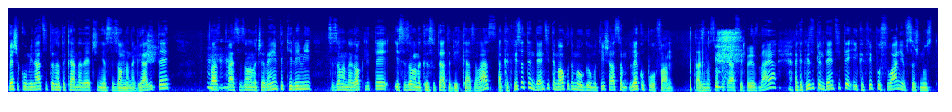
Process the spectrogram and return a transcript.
беше кулминацията на така наречения сезон на наградите. Това, mm-hmm. това е сезона на червените килими, сезона на роклите и сезона на красотата, бих казал аз. А какви са тенденциите, малко да ме ограмотиш, аз съм леко профан тази насока, трябва да си призная. А какви са тенденциите и какви послания всъщност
